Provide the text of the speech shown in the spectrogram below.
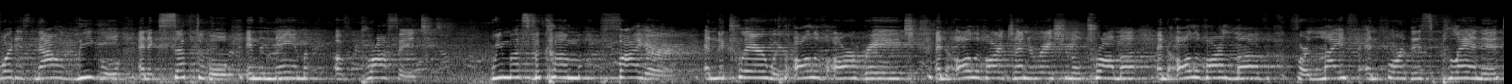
what is now legal and acceptable in the name of profit. We must become fire and declare with all of our rage and all of our generational trauma and all of our love for life and for this planet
